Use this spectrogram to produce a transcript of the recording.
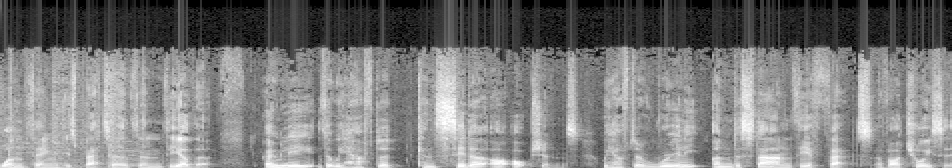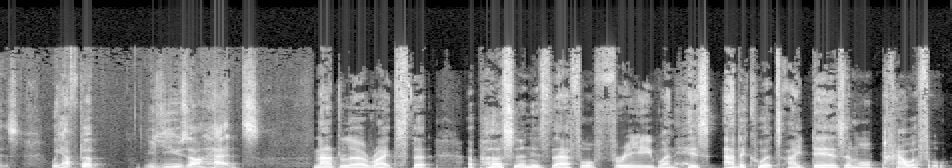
one thing is better than the other, only that we have to consider our options. We have to really understand the effects of our choices. We have to use our heads. Nadler writes that a person is therefore free when his adequate ideas are more powerful,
